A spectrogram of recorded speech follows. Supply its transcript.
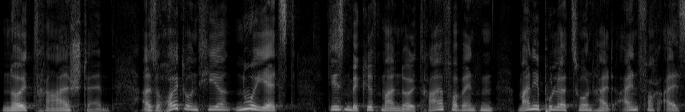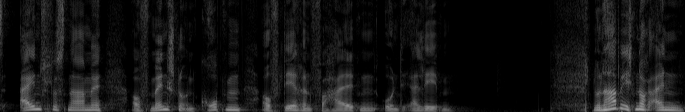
neutral stellen. Also heute und hier, nur jetzt, diesen Begriff mal neutral verwenden, Manipulation halt einfach als Einflussnahme auf Menschen und Gruppen, auf deren Verhalten und Erleben. Nun habe ich noch ein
